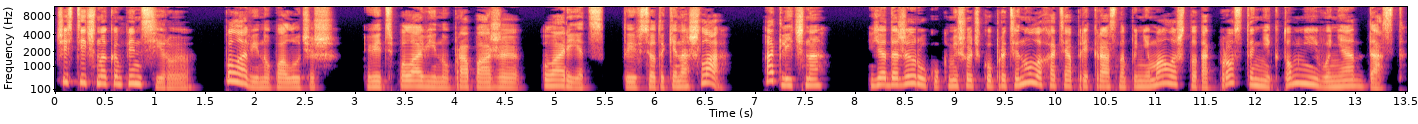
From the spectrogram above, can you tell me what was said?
Частично компенсирую. Половину получишь. Ведь половину пропажи ларец ты все таки нашла? Отлично. Я даже руку к мешочку протянула, хотя прекрасно понимала, что так просто никто мне его не отдаст.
